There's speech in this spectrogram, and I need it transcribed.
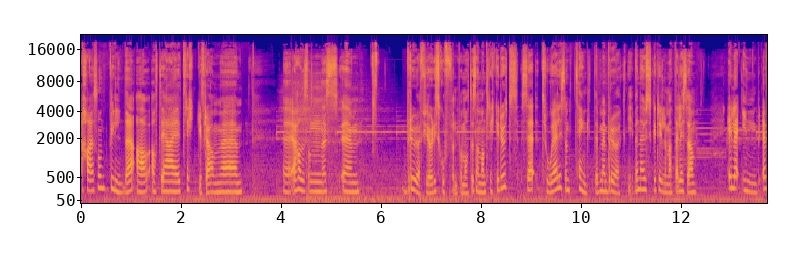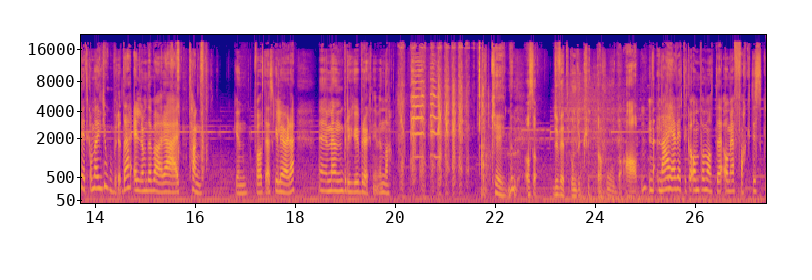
Jeg har et sånt bilde av at jeg trekker fram eh, eh, Jeg hadde sånn eh, brødfjøl i skuffen, på en måte, sånn man trekker ut. Så jeg tror jeg liksom tenkte med brødkniven. Jeg husker til og med at jeg liksom Eller jeg, inn, jeg vet ikke om jeg gjorde det, eller om det bare er tanken på at jeg skulle gjøre det. Eh, Men bruker brødkniven, da. Ok, men altså Du vet ikke om du kutta hodet av den? Nei, jeg vet ikke om, måte, om jeg faktisk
